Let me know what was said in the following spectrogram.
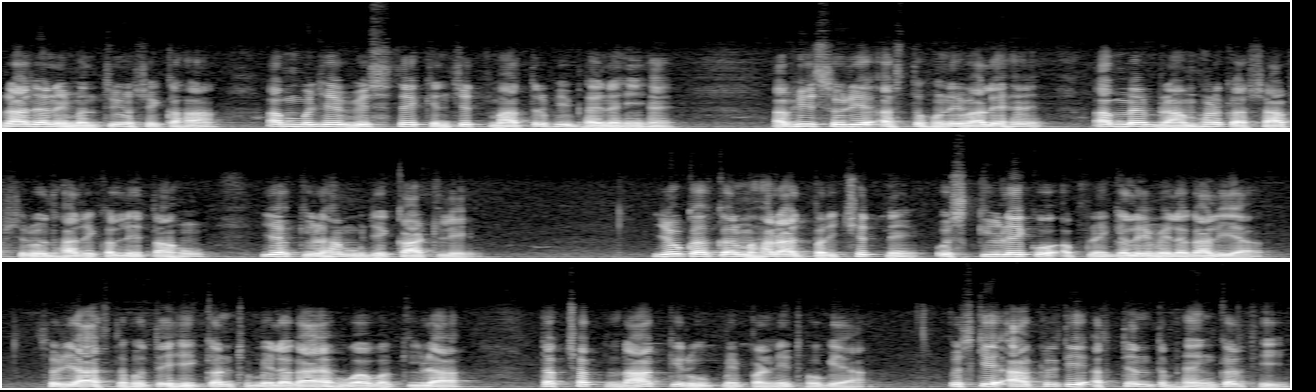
राजा ने मंत्रियों से कहा, अब मुझे विष से किंचित मात्र भी भय नहीं है। अभी सूर्य अस्त होने वाले हैं। अब मैं ब्राह्मण का साप शिरोधार्य कर लेता हूँ। यह कीड़ा मुझे काट ले यो कहकर महाराज परीक्षित ने उस कीड़े को अपने गले में लगा लिया। सूर्यास्त होते ही कंठ में लगाया हुआ वह कीड़ा तक्षक नाग के रूप में परिणित हो गया। उसकी आकृति अत्यंत भयंकर थी।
